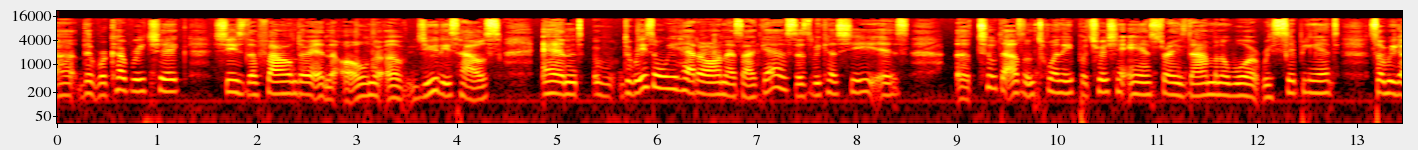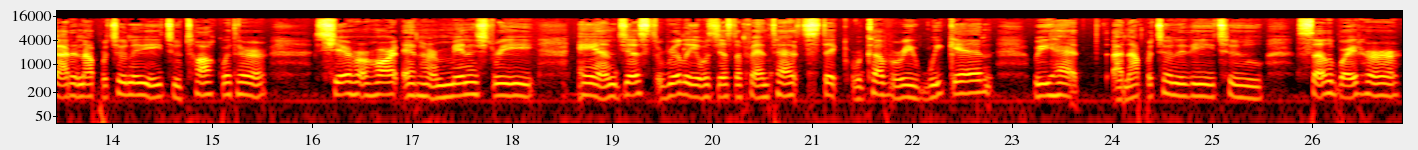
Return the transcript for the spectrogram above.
uh, the recovery chick. She's the founder and the owner of Judy's House. And the reason we had her on as our guest is because she is a 2020 Patricia Ann Strange Diamond Award recipient. So we got an opportunity to talk with her share her heart and her ministry and just really it was just a fantastic recovery weekend we had an opportunity to celebrate her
